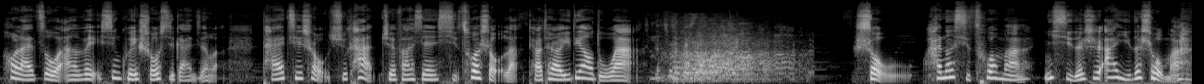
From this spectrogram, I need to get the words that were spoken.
后来自我安慰，幸亏手洗干净了。抬起手去看，却发现洗错手了。条条一定要读啊！” 手还能洗错吗？你洗的是阿姨的手吗？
